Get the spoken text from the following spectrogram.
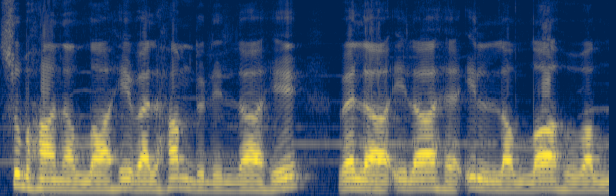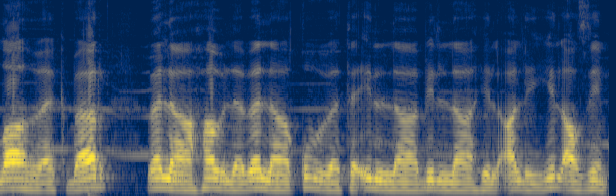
Subhanallahi velhamdülillahi ve la ilahe illallahu vallahu ekber ve la havle ve la kuvvete illa billahil aliyyil azim.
